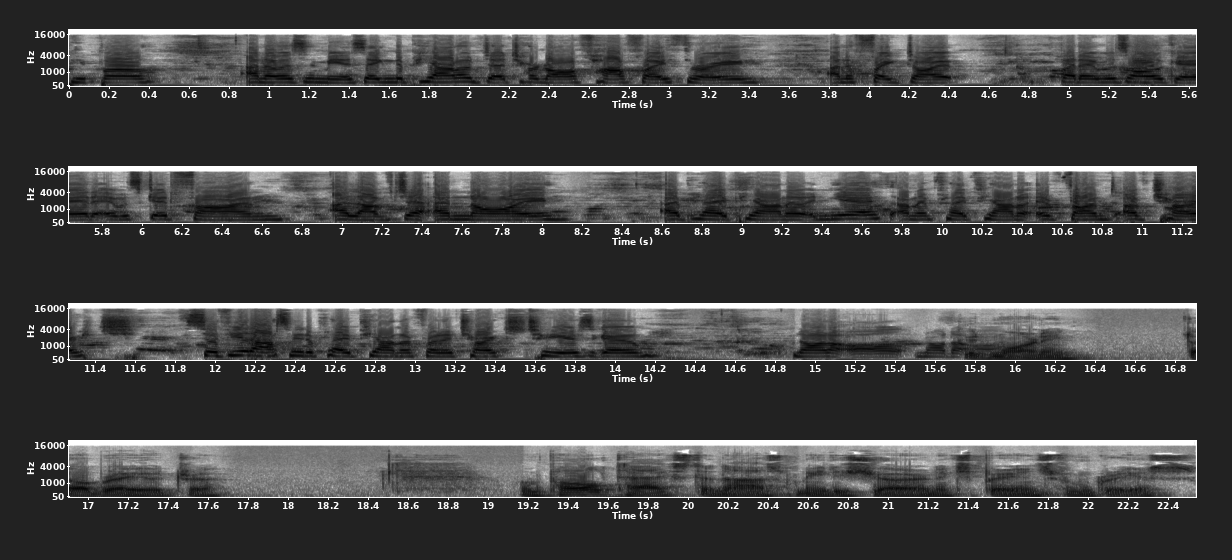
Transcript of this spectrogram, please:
people, and it was amazing. The piano did turn off halfway through, and I freaked out, but it was all good. It was good fun. I loved it, and now I play piano in youth and I play piano in front of church. So if you'd asked me to play piano in front of church two years ago, not at all. Not at Good all. Good morning, Dobre Udra. When Paul texted and asked me to share an experience from Grace,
